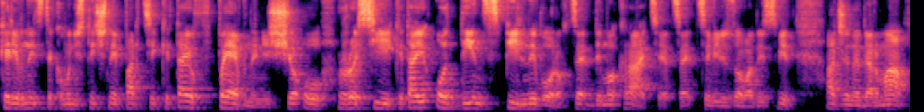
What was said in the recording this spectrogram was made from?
керівництві комуністичної партії Китаю впевнені, що у Росії і Китаю один спільний ворог це демократія, це цивілізований світ, адже не дарма.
